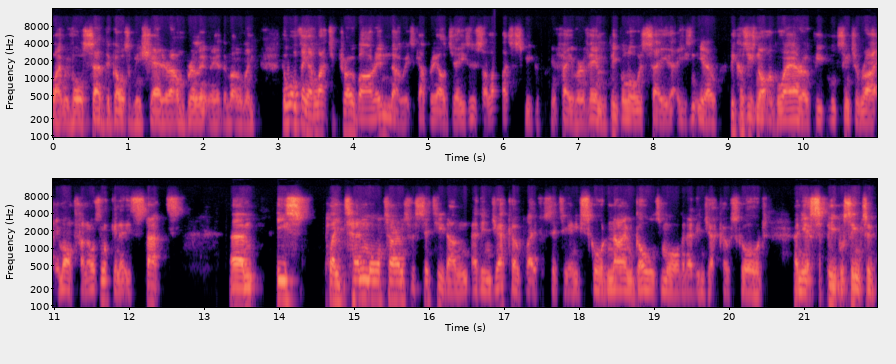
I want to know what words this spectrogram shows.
like we've all said, the goals have been shared around brilliantly at the moment. The one thing I'd like to crowbar in, though, is Gabriel Jesus. I'd like to speak in favour of him. People always say that he's, you know, because he's not Aguero, people seem to write him off. And I was looking at his stats. Um, he's played 10 more times for City than Edin Dzeko played for City, and he scored nine goals more than Edin Dzeko scored. And yes, people seem to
